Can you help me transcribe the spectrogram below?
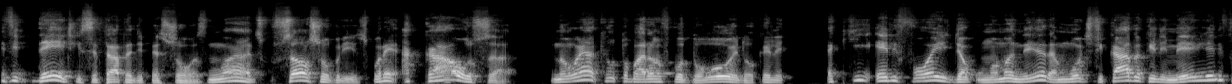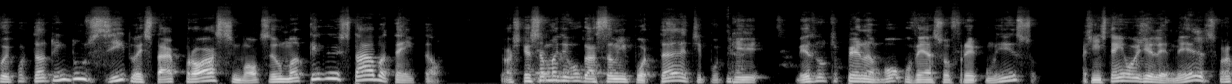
Evidente que se trata de pessoas, não há discussão sobre isso. Porém, a causa não é que o tubarão ficou doido, que ele é que ele foi, de alguma maneira, modificado aquele meio e ele foi, portanto, induzido a estar próximo ao ser humano que ele não estava até então. Eu acho que essa é, é uma divulgação importante, porque mesmo que Pernambuco venha a sofrer com isso, a gente tem hoje elementos pra,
